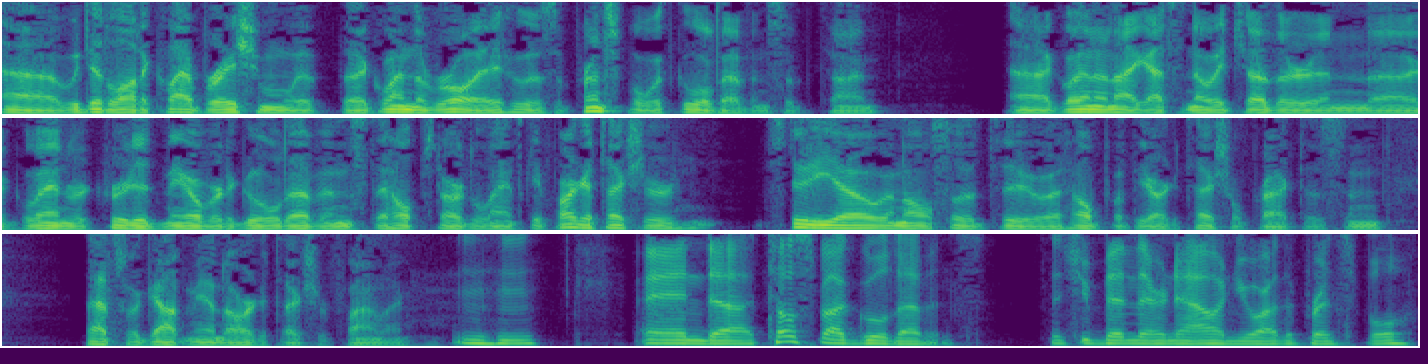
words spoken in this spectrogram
uh, we did a lot of collaboration with Glenn Leroy, who was a principal with Gould Evans at the time. Glenn and I got to know each other, and Glenn recruited me over to Gould Evans to help start a landscape architecture studio and also to help with the architectural practice. And that's what got me into architecture finally. Mm-hmm. And uh, tell us about Gould Evans, since you've been there now and you are the principal.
